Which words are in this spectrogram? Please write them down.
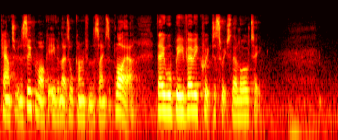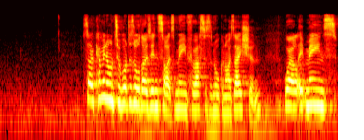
counter in a supermarket, even though it's all coming from the same supplier. They will be very quick to switch their loyalty. So, coming on to what does all those insights mean for us as an organisation? Well, it means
